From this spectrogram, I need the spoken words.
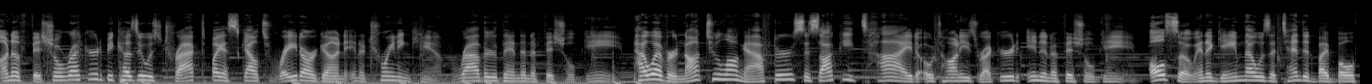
unofficial record because it was tracked by a scout's radar gun in a training camp rather than an official game. However, not too long after, Sasaki tied Ohtani's record in an official game. Also, in a game that was attended by both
